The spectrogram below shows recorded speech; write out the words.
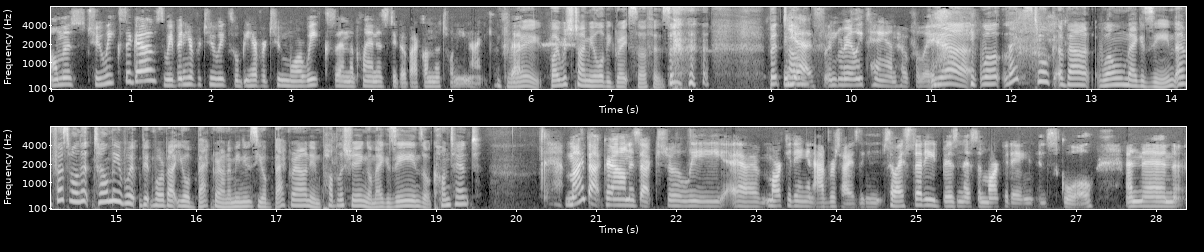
almost two weeks ago. So we've been here for two weeks. We'll be here for two more weeks, and the plan is to go back on the 29th. Great. By which time you'll all be great surfers. But um, yes, and really tan, hopefully. yeah. Well, let's talk about Well Magazine. And first of all, let, tell me a bit more about your background. I mean, is your background in publishing or magazines or content? My background is actually uh, marketing and advertising. So I studied business and marketing in school, and then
